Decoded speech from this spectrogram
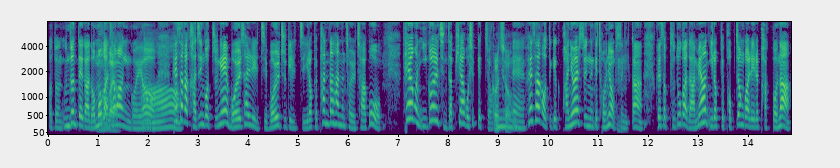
어떤 운전대가 넘어간 넘어가요. 상황인 거예요. 아. 회사가 가진 것 중에 뭘 살릴지 뭘 죽일지 이렇게 판단하는 절차고 태영은 이걸 진짜 피하고 싶겠죠. 그렇죠. 음. 네, 회사가 어떻게 관여할 수 있는 게 전혀 없으니까 그래서 부도가 나면 이렇게 법정 관리를 받거나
